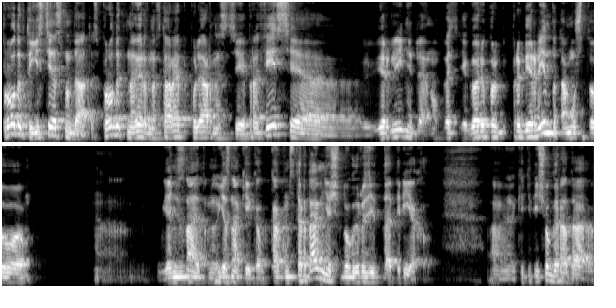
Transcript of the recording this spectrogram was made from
Продукты, естественно, да. То есть продукт, наверное, вторая популярности профессия э, в Берлине. Для, ну, я говорю про, про Берлин, потому что я не знаю, там, я знаю, как, как в Амстердаме, у очень много друзей туда переехало. Какие-то еще города.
